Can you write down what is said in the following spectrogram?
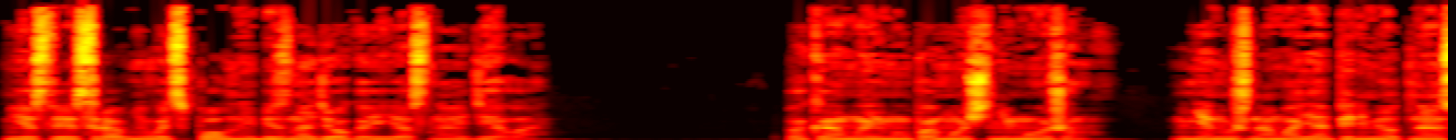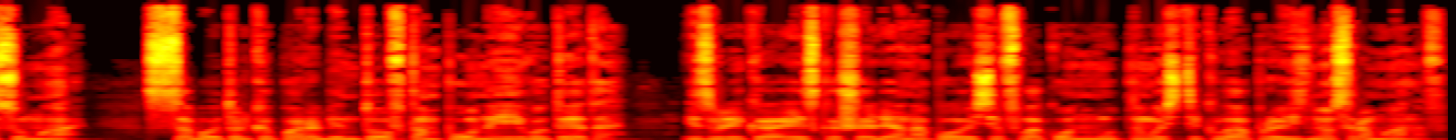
Если сравнивать с полной безнадегой, ясное дело. «Пока мы ему помочь не можем. Мне нужна моя переметная сумма. С собой только пара бинтов, тампоны и вот это», извлекая из кошеля на поясе флакон мутного стекла, произнес Романов.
